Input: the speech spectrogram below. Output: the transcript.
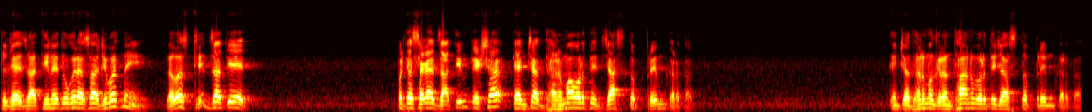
तर काय जाती नाहीत वगैरे असं अजिबात नाही व्यवस्थित जाती आहेत. पण त्या सगळ्या जातींपेक्षा त्यांच्या धर्मावर ते जास्त प्रेम करतात. त्यांच्या धर्मग्रंथांवर ते जास्त प्रेम करतात.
